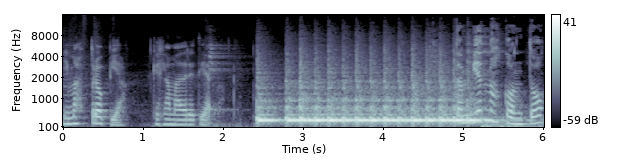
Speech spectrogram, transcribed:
y más propia, que es la madre tierra. También nos contó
